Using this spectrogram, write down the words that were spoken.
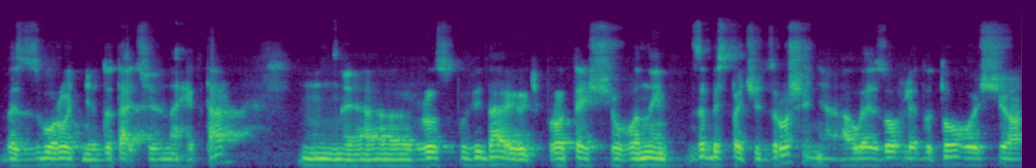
беззворотню дотацію на гектар. Е, Розповідають про те, що вони забезпечують зрошення, але з огляду того, що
